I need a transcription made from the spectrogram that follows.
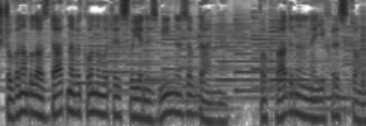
щоб вона була здатна виконувати своє незмінне завдання, покладене на неї Христом.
